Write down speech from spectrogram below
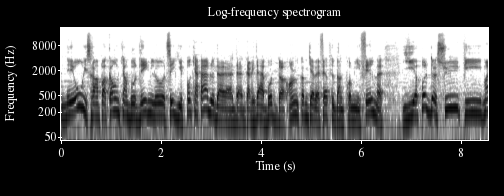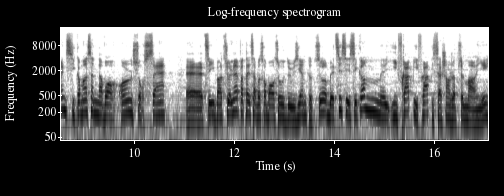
Neo, il se rend pas compte qu'en bout de ligne, il est pas capable d'arriver à bout de 1 comme qu'il avait fait dans le premier film. Il a pas le dessus, puis même s'il commence à en avoir un sur 100, euh, éventuellement, peut-être ça va se ramasser au deuxième, tout ça. Mais tu sais, c'est- comme euh, il frappe, il frappe, et ça change absolument rien.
